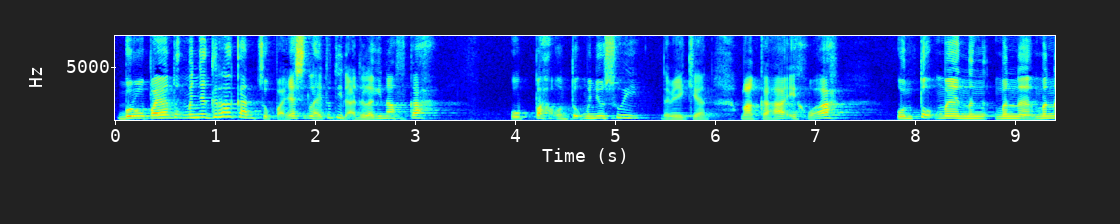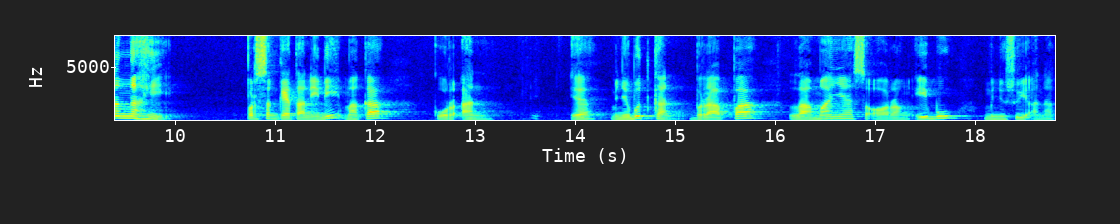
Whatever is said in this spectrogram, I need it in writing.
berupaya untuk menyegerakan supaya setelah itu tidak ada lagi nafkah upah untuk menyusui. Demikian. Maka ikhwah untuk menengahi persengketaan ini maka Quran ya menyebutkan berapa lamanya seorang ibu menyusui anak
